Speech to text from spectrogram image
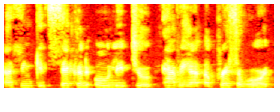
I think it's second only to having a, a press award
